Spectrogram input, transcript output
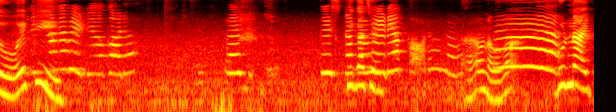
তো এ কি? ঠিক আছে। না। দাঁড়াও না বাবা। গুড নাইট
